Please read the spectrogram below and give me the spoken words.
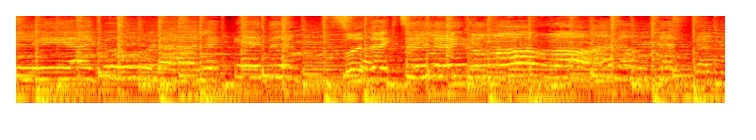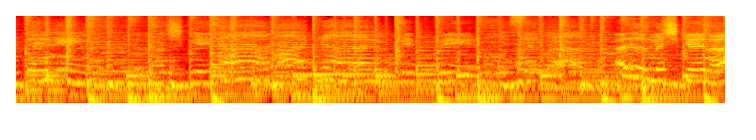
اللي أقوله لك كذب صدقت لك مرة. أنا وكذبتني. المشكلة ما كان المشكلة.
